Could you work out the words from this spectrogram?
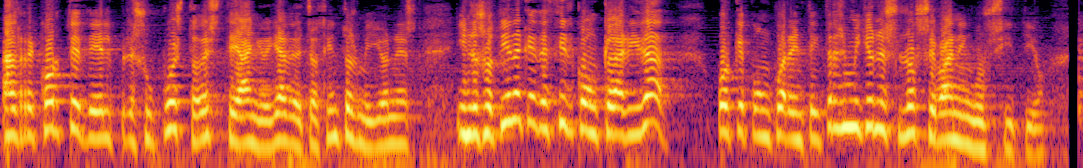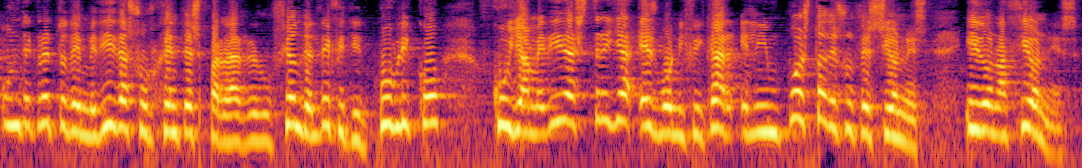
al recorte del presupuesto de este año, ya de 800 millones? Y nos lo tiene que decir con claridad, porque con 43 millones no se va a ningún sitio. Un decreto de medidas urgentes para la reducción del déficit público, cuya medida estrella es bonificar el impuesto de sucesiones y donaciones,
